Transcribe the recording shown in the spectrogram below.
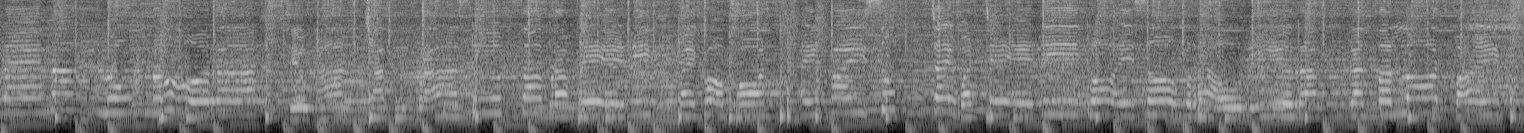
แลนั่งลุงโนราเที่ยวงานจัดพระสืบสานประเพณีไปขอพรไอ้ใครสุขใจวัดเจดีย์ขอให้สองเรานี้รักกันตลอด ไป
